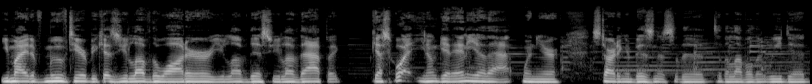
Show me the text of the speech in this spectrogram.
you might have moved here because you love the water, you love this, you love that, but guess what? You don't get any of that when you're starting a business to the to the level that we did.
